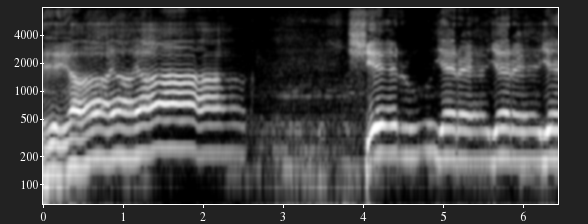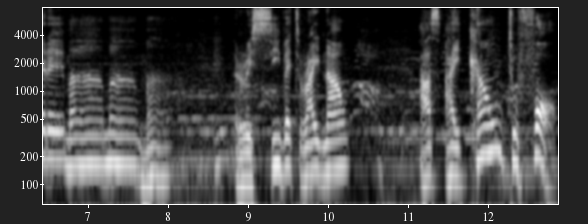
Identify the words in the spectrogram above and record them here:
Ya, ya, ya. Sheru, yere, yere, yere, ma, ma, ma. Receive it right now as I count to four.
